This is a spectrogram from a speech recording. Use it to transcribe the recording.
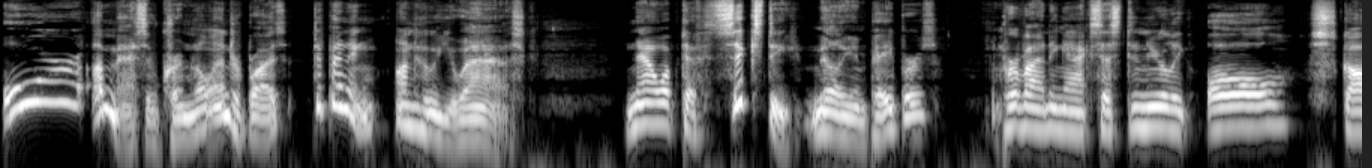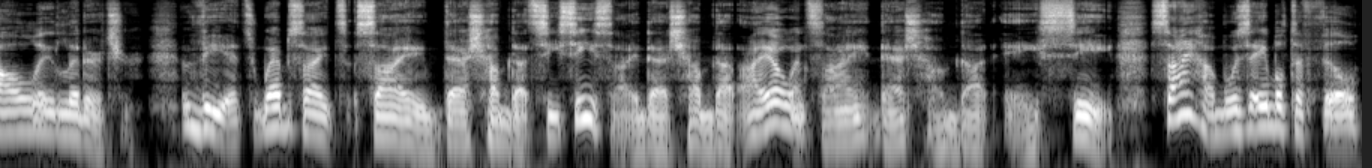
or a massive criminal enterprise, depending on who you ask. Now up to 60 million papers, providing access to nearly all scholarly literature via its websites sci-hub.cc, sci-hub.io, and sci-hub.ac. Sci-hub was able to fill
